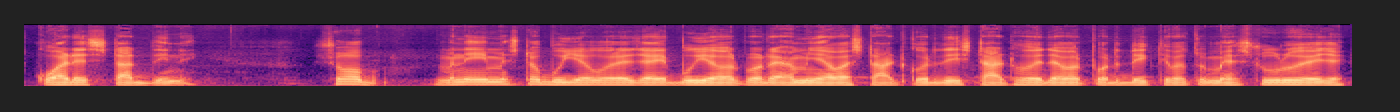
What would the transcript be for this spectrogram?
স্কোয়াডে স্টার্ট দিই নাই। সব মানে এই ম্যাচটা বুইয়া করে যায়, বুইয়া হওয়ার পরে আমি আবার স্টার্ট করে দিই স্টার্ট হয়ে যাওয়ার পরে দেখতে পাচ্ছ ম্যাচ শুরু হয়ে যায়।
